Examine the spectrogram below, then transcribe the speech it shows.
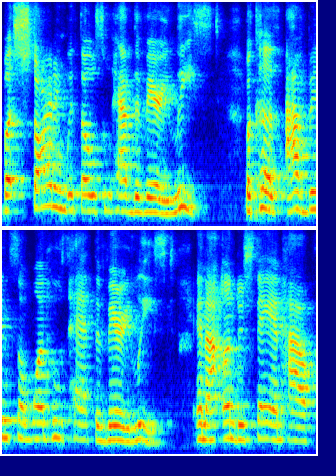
but starting with those who have the very least. Because I've been someone who's had the very least and I understand how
